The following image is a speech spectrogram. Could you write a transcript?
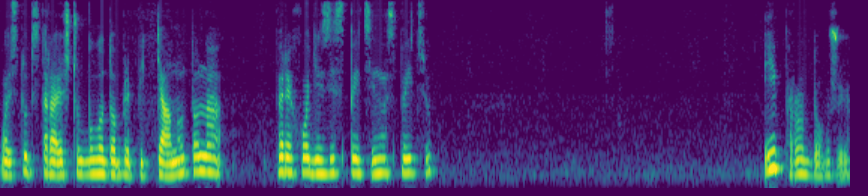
Ось тут стараюсь, щоб було добре підтягнуто на переході зі спиці на спицю. І продовжую.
